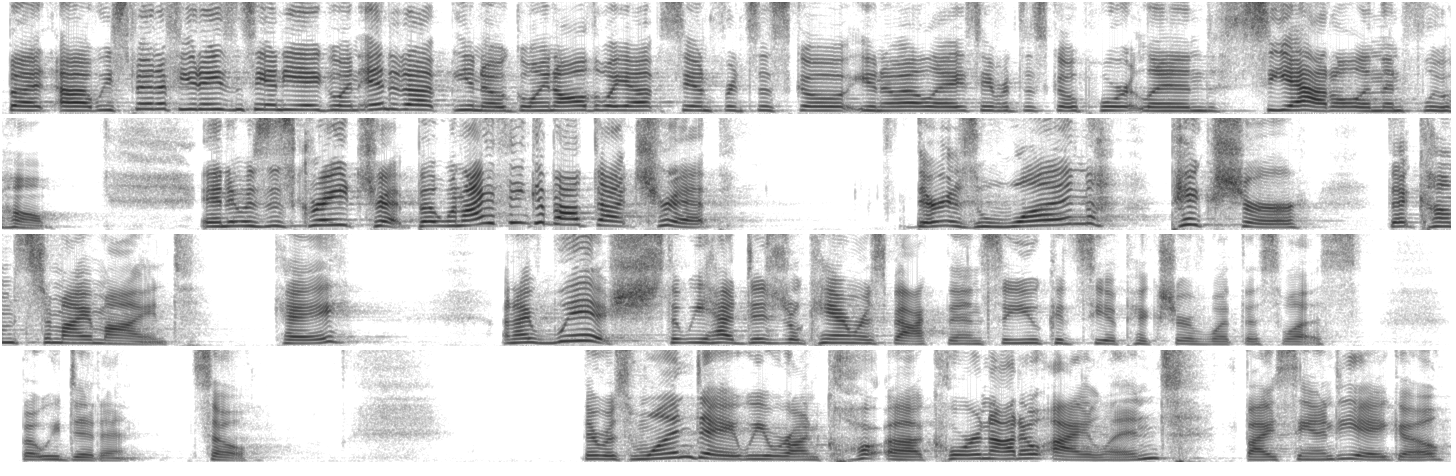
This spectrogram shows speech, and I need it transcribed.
But uh, we spent a few days in San Diego and ended up, you know, going all the way up San Francisco, you know, LA, San Francisco, Portland, Seattle, and then flew home. And it was this great trip. But when I think about that trip, there is one picture that comes to my mind, okay? And I wish that we had digital cameras back then so you could see a picture of what this was, but we didn't. So, there was one day we were on uh, Coronado Island by San Diego,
